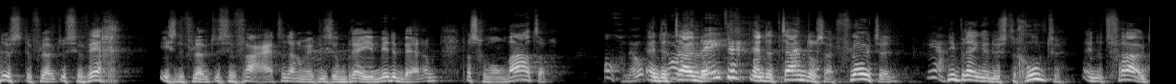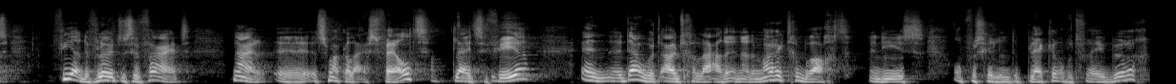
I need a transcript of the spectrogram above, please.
Dus de Vleutense Weg is de Vleutense Vaart. Daarom heb je zo'n brede middenberm. Dat is gewoon water. Ongelooflijk, En de, tuinder, en de tuinders uit Vleuten, Ja. die brengen dus de groenten en het fruit via de Vleutense Vaart naar eh, het Smakkelaarsveld, het Leidse Veer. En eh, daar wordt uitgeladen en naar de markt gebracht. En die is op verschillende plekken op het Vreeburg.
